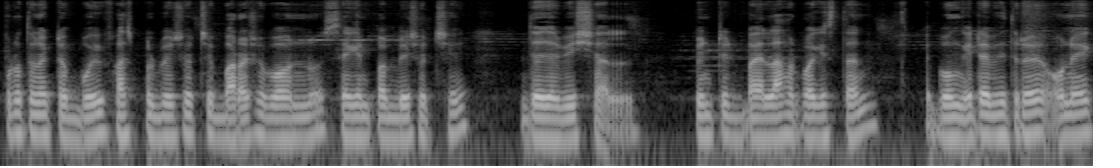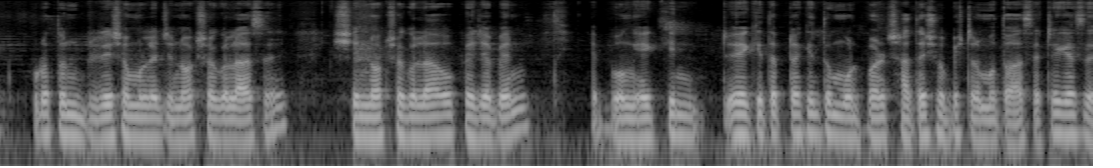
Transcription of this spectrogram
পুরাতন একটা বই ফার্স্ট পাবলিশ হচ্ছে বারোশো বাউন্ন সেকেন্ড পাবলিশ হচ্ছে দু হাজার বিশ সাল প্রিন্টেড বাই লাহোর পাকিস্তান এবং এটার ভিতরে অনেক পুরাতন ব্রিটিশ আমলের যে নকশাগুলো আছে, সেই নকশাগুলোও পেয়ে যাবেন, এবং এই কিতাবটা কিন্তু মোটমাট সাতাইশো পৃষ্ঠার মতো আছে, ঠিক আছে?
